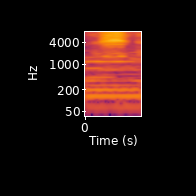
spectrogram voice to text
This is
